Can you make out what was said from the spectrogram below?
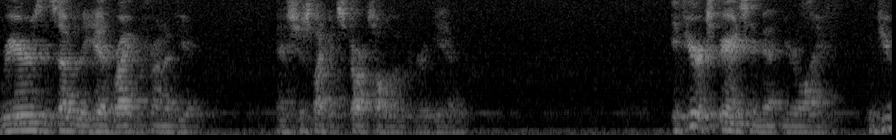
rears its ugly head right in front of you. And it's just like it starts all over again. If you're experiencing that in your life, would you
